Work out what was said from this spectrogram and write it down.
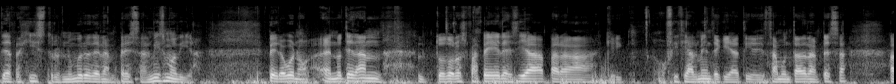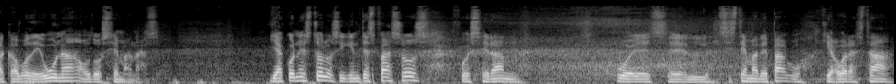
de registro, el número de la empresa, el mismo día. Pero bueno, eh, no te dan todos los papeles ya para que oficialmente que ya está montada la empresa al cabo de una o dos semanas. Ya con esto los siguientes pasos pues serán pues el sistema de pago que ahora está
